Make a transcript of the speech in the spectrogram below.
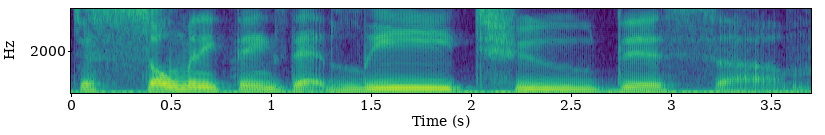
just so many things that lead to this um,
